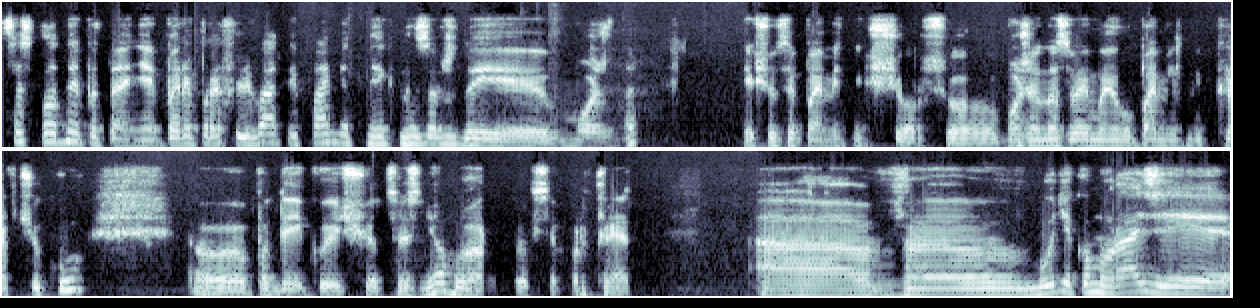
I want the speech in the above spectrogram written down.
це складне питання. Перепрофілювати пам'ятник не завжди можна. Якщо це пам'ятник Щорсу, може назвемо його пам'ятник Кравчуку, подейкують, що це з нього робився портрет. А в будь-якому разі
